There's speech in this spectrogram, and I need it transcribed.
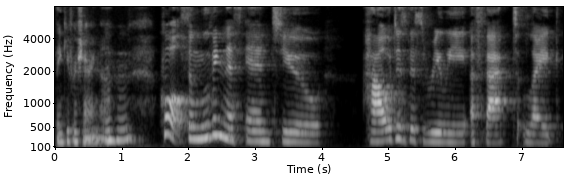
Thank you for sharing that. Cool. So moving this into how does this really affect like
